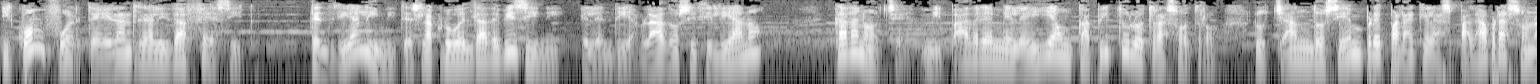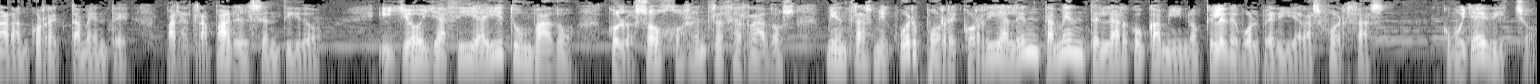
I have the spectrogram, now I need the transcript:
¿Y cuán fuerte era en realidad Fesic? ¿Tendría límites la crueldad de Visini, el endiablado siciliano? Cada noche mi padre me leía un capítulo tras otro, luchando siempre para que las palabras sonaran correctamente, para atrapar el sentido. Y yo yacía ahí tumbado, con los ojos entrecerrados, mientras mi cuerpo recorría lentamente el largo camino que le devolvería las fuerzas. Como ya he dicho,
